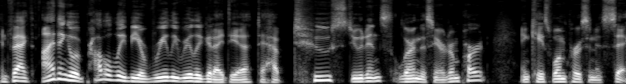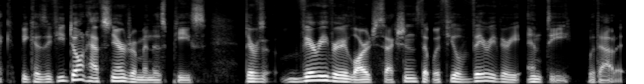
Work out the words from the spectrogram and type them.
In fact, I think it would probably be a really, really good idea to have two students learn the snare drum part in case one person is sick. Because if you don't have snare drum in this piece, there's very, very large sections that would feel very, very empty without it.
